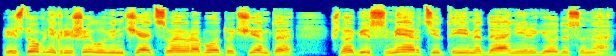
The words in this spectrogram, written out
Преступник решил увенчать свою работу чем-то, что бессмертит имя Даниэля Гюдисона.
